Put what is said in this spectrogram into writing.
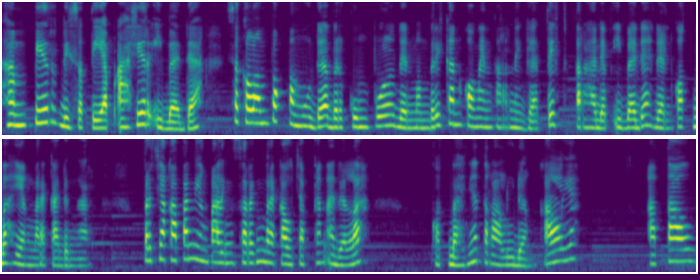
Hampir di setiap akhir ibadah, sekelompok pemuda berkumpul dan memberikan komentar negatif terhadap ibadah dan khotbah yang mereka dengar. Percakapan yang paling sering mereka ucapkan adalah, "Khotbahnya terlalu dangkal ya," atau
